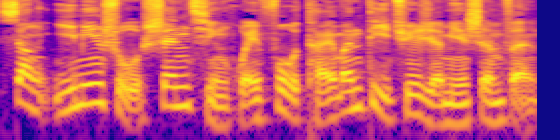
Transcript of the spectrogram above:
向移民署申请回复台湾地区人民身份。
